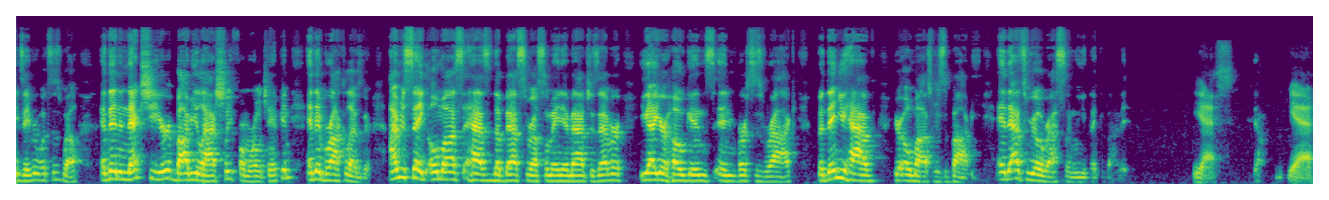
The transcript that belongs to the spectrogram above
Xavier Woods as well. And then the next year, Bobby Lashley, former world champion, and then Brock Lesnar. I'm just saying Omos has the best WrestleMania matches ever. You got your Hogan's and versus Rock, but then you have your Omos versus Bobby. And that's real wrestling when you think about it. Yes. Yeah. Yeah.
